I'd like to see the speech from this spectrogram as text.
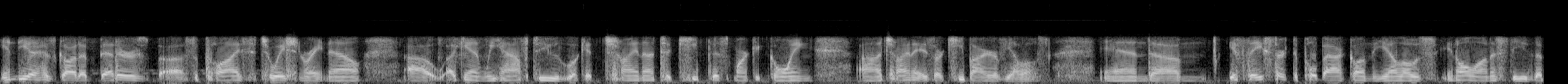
India has got a better uh, supply situation right now. Uh, again, we have to look at China to keep this market going. Uh, China is our key buyer of yellows, and um, if they start to pull back on the yellows, in all honesty, the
